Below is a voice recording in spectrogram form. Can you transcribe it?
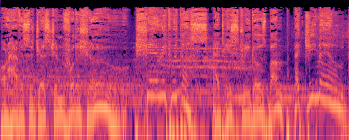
or have a suggestion for the show? Share it with us at historygoesbump at gmail.com.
